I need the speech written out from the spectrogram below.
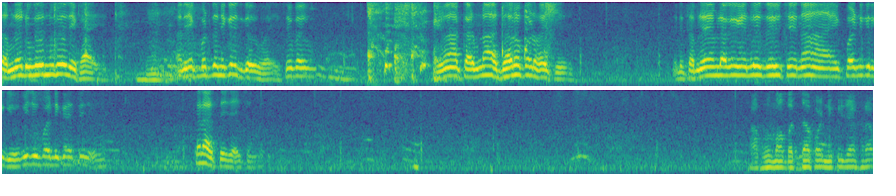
તમને ડુંગળી ડુંગળી દેખાય. અને એક પડ તો નીકળી જ ગયું હોય. શું કહ્યું? એમાં કર્મના હજારો પડ હોય છે. એટલે તમને એમ લાગે કે એનું જોયું છે, ના, એક પડ નીકળી ગયું, બીજું પડ નીકળે, ત્રીજું. ખરાબ થઈ જાય છે. આંખોમાં બધા પણ નીકળી જાય ખરા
